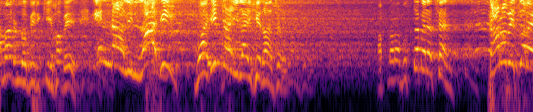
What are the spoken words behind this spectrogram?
আমার নবীর কি হবে? ইন্না লিল্লাহি ওয়া ইন্না ইলাইহি আপনারা বুঝতে পেরেছেন? কারও ভিতরে,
